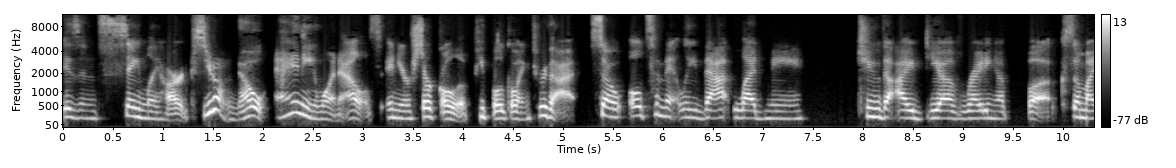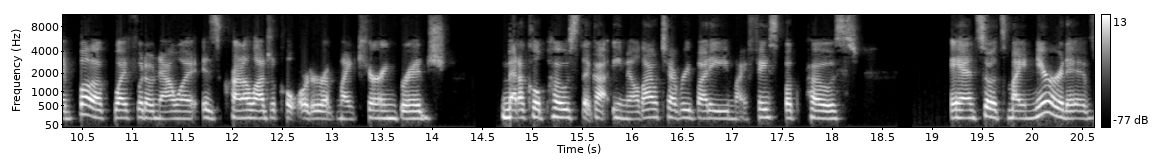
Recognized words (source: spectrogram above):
is insanely hard because you don't know anyone else in your circle of people going through that. So ultimately, that led me to the idea of writing a book. So my book, Wife Widow Now is chronological order of my CaringBridge medical post that got emailed out to everybody, my Facebook post. And so it's my narrative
